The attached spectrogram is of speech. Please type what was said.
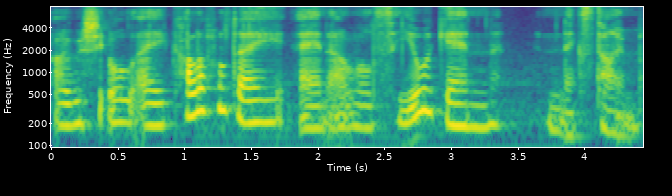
I wish you all a colourful day and I will see you again next time.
